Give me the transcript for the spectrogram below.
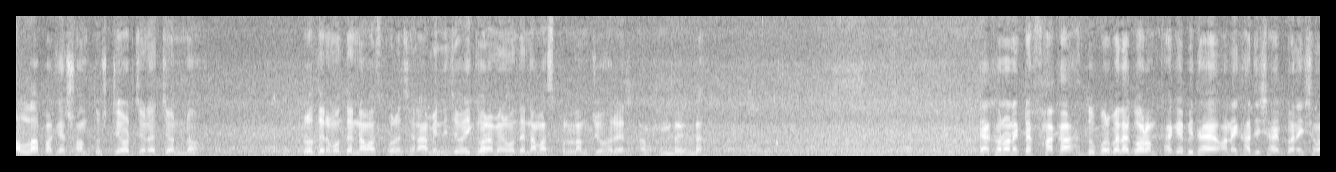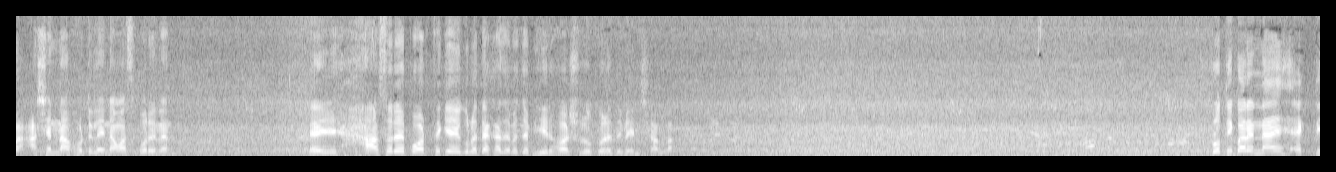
আল্লাহ পাকের সন্তুষ্টি অর্জনের জন্য রোদের মধ্যে নামাজ পড়েছেন। আমি নিজেও এই গরমের মধ্যে নামাজ পড়লাম, জোহরের, আলহামদুলিল্লাহ। এখন অনেকটা ফাঁকা, দুপুরবেলা গরম থাকে বিধায় অনেক হাজি সাহেবগণ এই সময় আসেন না, হোটেলেই নামাজ পড়ে নেন। এই আসরের পর থেকে এগুলো দেখা যাবে যে ভিড় হওয়া শুরু করে দেবে ইনশাল্লাহ প্রতিবারের ন্যায় একটি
